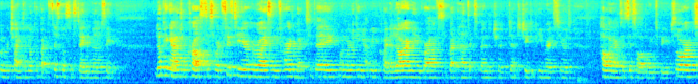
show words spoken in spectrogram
when we're trying to look about fiscal sustainability looking out across the sort of 50-year horizon we've heard about today, when we're looking at really quite alarming graphs about health expenditure, debt to GDP ratios, how on earth is this all going to be absorbed?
